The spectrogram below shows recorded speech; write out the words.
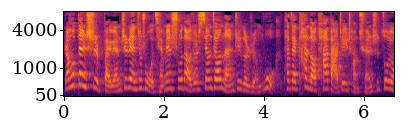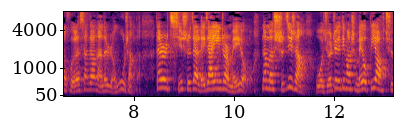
然后，但是《百元之恋》就是我前面说到，就是香蕉男这个人物，他在看到他打这一场拳是作用回了香蕉男的人物上的。但是其实，在雷佳音这儿没有。那么实际上，我觉得这个地方是没有必要去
